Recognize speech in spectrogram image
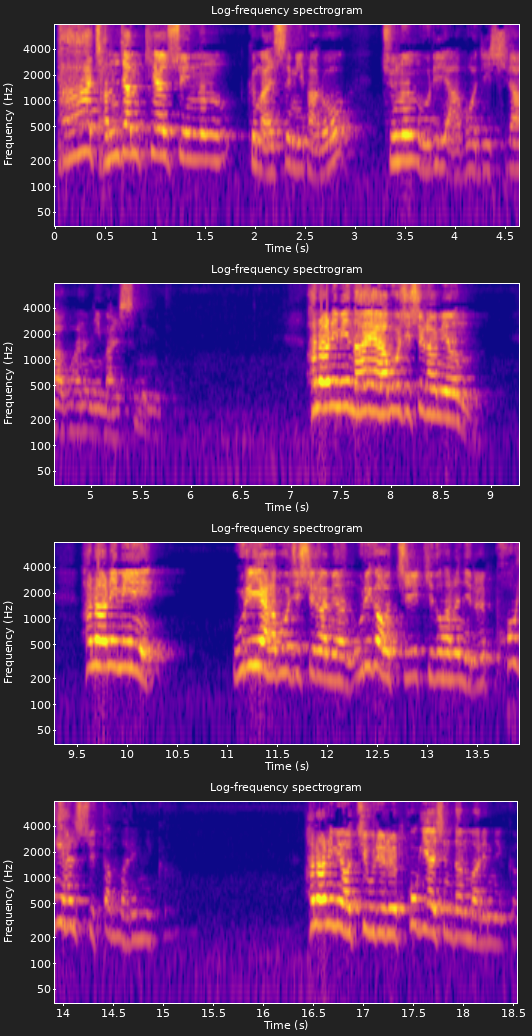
다 잠잠케 할 수 있는 그 말씀이 바로 주는 우리 아버지시라고 하는 이 말씀입니다. 하나님이 나의 아버지시라면 하나님이 우리의 아버지시라면 우리가 어찌 기도하는 일을 포기할 수 있단 말입니까? 하나님이 어찌 우리를 포기하신단 말입니까?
